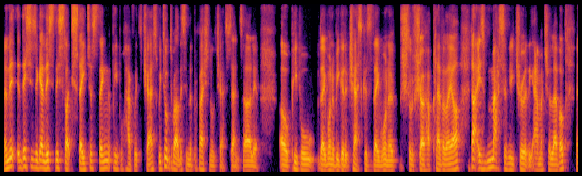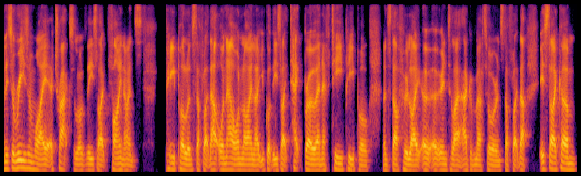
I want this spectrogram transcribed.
And th- this is again this this like status thing that people have with chess. We talked about this in the professional chess sense earlier. Oh people they want to be good at chess because they want to sort of show how clever they are. That is massively true at the amateur level and it's a reason why it attracts a lot of these like finance people and stuff like that or now online like you've got these like tech bro nft people and stuff who like are, are into like agadmator and stuff like that. It's like um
